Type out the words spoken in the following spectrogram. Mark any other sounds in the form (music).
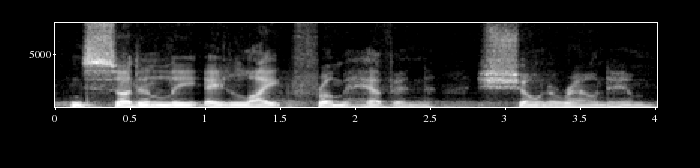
and suddenly a light from heaven shone around him.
